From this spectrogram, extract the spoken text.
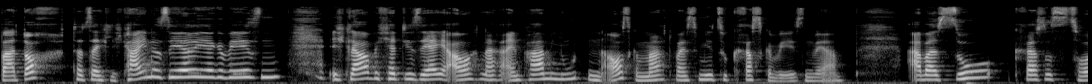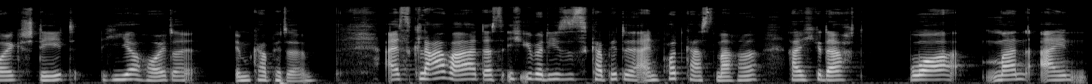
war doch tatsächlich keine Serie gewesen. Ich glaube, ich hätte die Serie auch nach ein paar Minuten ausgemacht, weil es mir zu krass gewesen wäre. Aber so krasses Zeug steht hier heute im Kapitel. Als klar war, dass ich über dieses Kapitel einen Podcast mache, habe ich gedacht, boah, Mann, ein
